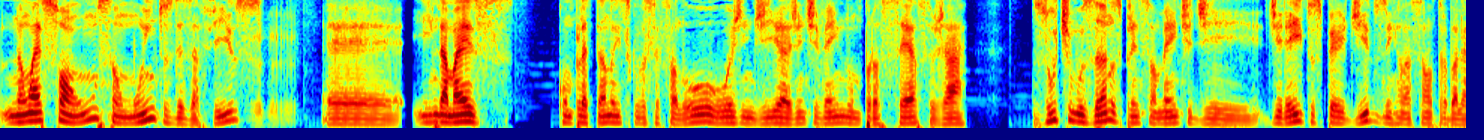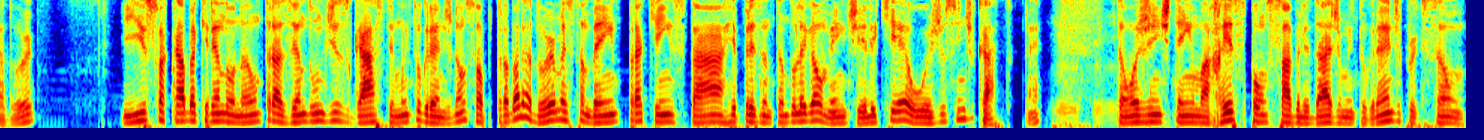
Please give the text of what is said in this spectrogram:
Não é só um, são muitos desafios. É, e ainda mais completando isso que você falou, hoje em dia a gente vem num processo já, nos últimos anos principalmente, de direitos perdidos em relação ao trabalhador. E isso acaba, querendo ou não, trazendo um desgaste muito grande, não só para o trabalhador, mas também para quem está representando legalmente ele, que é hoje o sindicato. Né? Então hoje a gente tem uma responsabilidade muito grande, porque são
